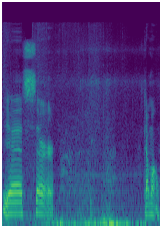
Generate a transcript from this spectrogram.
Yes, sir. Come on.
